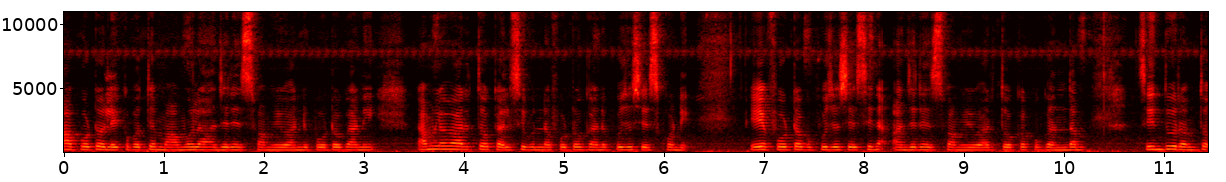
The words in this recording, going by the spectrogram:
ఆ ఫోటో లేకపోతే మామూలు ఆంజనేయ స్వామి వారిని ఫోటో కానీ రాముల వారితో కలిసి ఉన్న ఫోటో కానీ పూజ చేసుకోండి. ఏ ఫోటోకు పూజ చేసిన ఆంజనేయ స్వామి వారి తోకకు గంధం సింధూరంతో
